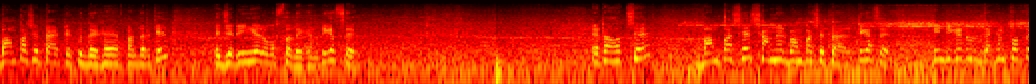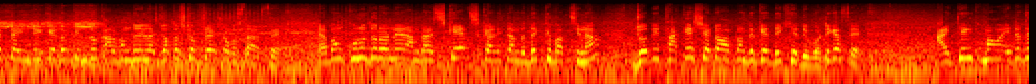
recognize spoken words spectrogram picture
বাম পাশের টায়ারটা একটু দেখাই আপনাদেরকে। এই যে রিংয়ের অবস্থা দেখেন, ঠিক আছে? এটা হচ্ছে বাম পাশের সামনের বাম পাশের টায়ার ঠিক আছে? ইন্ডিকেটর দেখেন প্রত্যেকটা ইন্ডিকেটর কিন্তু আলহামদুলিল্লাহ যথেষ্ট ফ্রেশ অবস্থায় আছে। এবং কোনো ধরনের আমরা স্কেচ গাড়িতে আমরা দেখতে পাচ্ছি না। যদি থাকে সেটাও আপনাদেরকে দেখিয়ে দেবো ঠিক আছে? আই থিঙ্ক মামা এটাতে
